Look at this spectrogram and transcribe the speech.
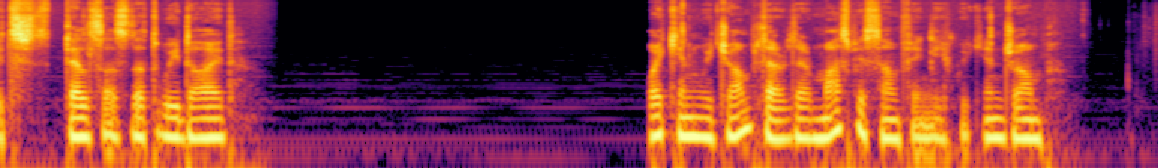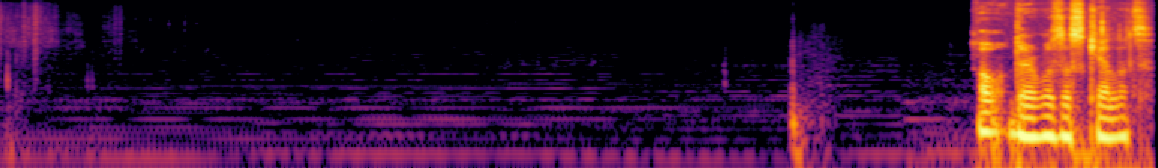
it tells us that we died. Why can we jump there? There must be something if we can jump. Oh, there was a skeleton.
